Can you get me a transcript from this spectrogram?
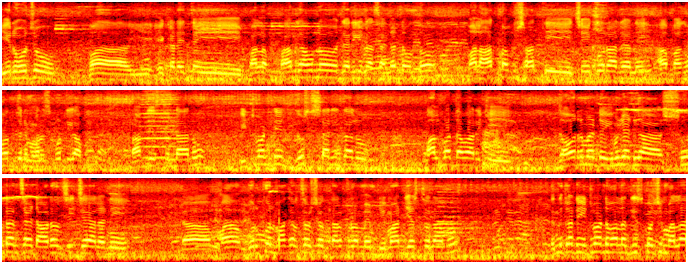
ఈరోజు ఎక్కడైతే ఈ పాల పాల్గాంలో జరిగిన సంఘటన ఉందో వాళ్ళ ఆత్మకు శాంతి చేకూరాలని ఆ భగవంతుని మనస్ఫూర్తిగా ప్రార్థిస్తున్నాను. ఇటువంటి దుశ్చరితలు పాల్పడ్డ వారికి గవర్నమెంట్ ఇమీడియట్గా షూట్ అండ్ సైడ్ ఆర్డర్స్ ఇచ్చేయాలని మా గురుకుల్ వాకర్ అసోసియేషన్ తరఫున మేము డిమాండ్ చేస్తున్నాము. ఎందుకంటే ఇటువంటి వాళ్ళని తీసుకొచ్చి మళ్ళీ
